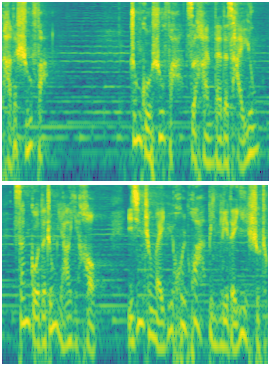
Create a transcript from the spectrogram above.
他的书法。中国书法自汉代的蔡邕、三国的钟繇以后。已经成为与绘画并立的艺术种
